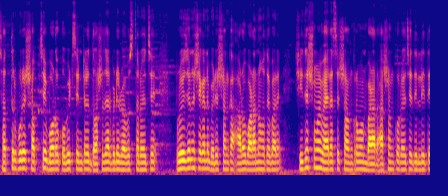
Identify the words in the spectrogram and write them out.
ছত্তরপুরের সবচেয়ে বড় কোভিড সেন্টারে দশ হাজার বেডের ব্যবস্থা রয়েছে। প্রয়োজনে সেখানে বেডের সংখ্যা আরও বাড়ানো হতে পারে। শীতের সময় ভাইরাসের সংক্রমণ বাড়ার আশঙ্কা রয়েছে দিল্লিতে,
